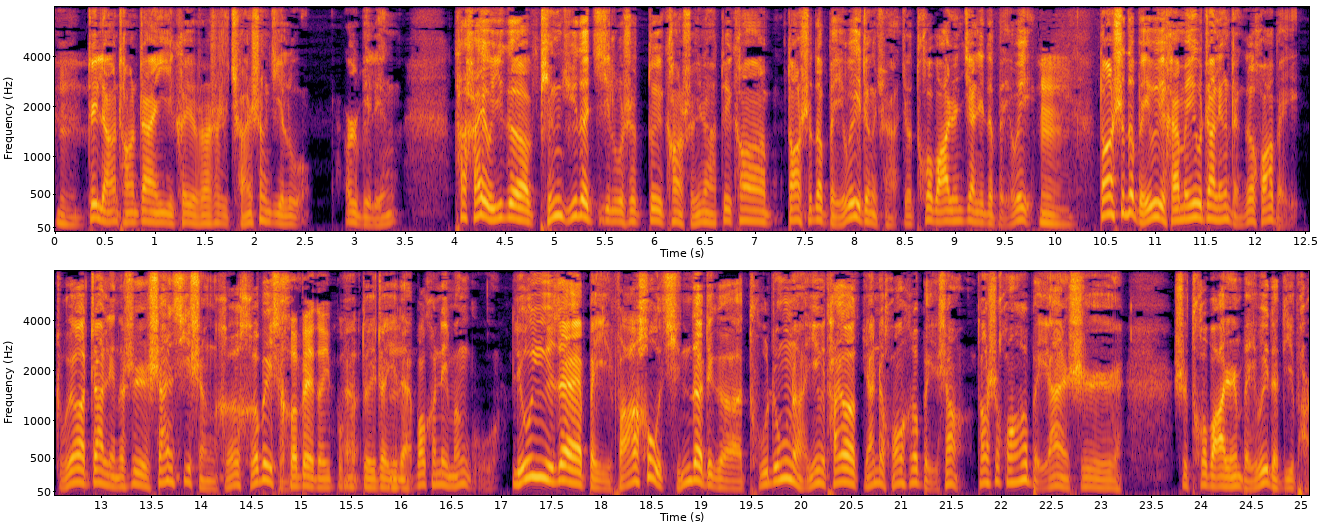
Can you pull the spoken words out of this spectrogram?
嗯这两场战役可以说是全胜记录，二比零。他还有一个平局的记录是对抗谁呢？对抗当时的北魏政权，就拓跋人建立的北魏。嗯，当时的北魏还没有占领整个华北，主要占领的是山西省和河北省。河北的一部分呃，对这一带，嗯包括内蒙古。刘裕在北伐后秦的这个途中呢，因为他要沿着黄河北上，当时黄河北岸是是拓跋人北魏的地盘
